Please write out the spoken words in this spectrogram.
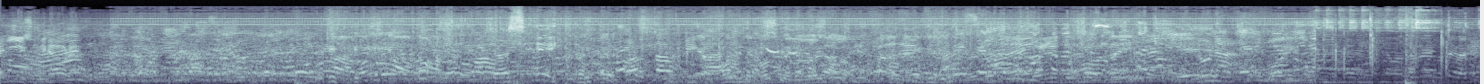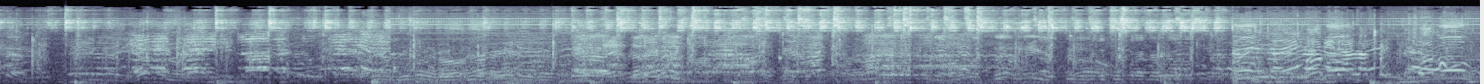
allí, subir ahora. Vamos, vamos.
